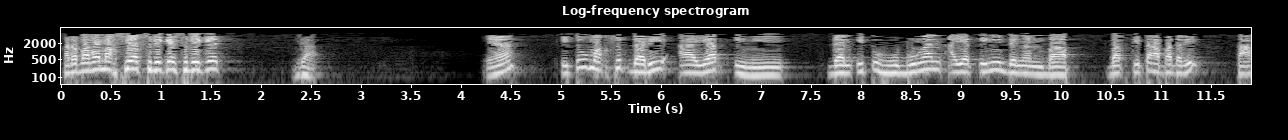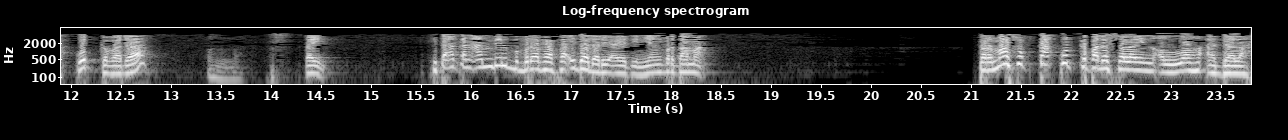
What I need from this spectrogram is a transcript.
Ada apa-apa maksiat sedikit-sedikit. Enggak. Ya. Itu maksud dari ayat ini. Dan itu hubungan ayat ini dengan bab. Bab kita apa tadi? Takut kepada Allah. Baik. Kita akan ambil beberapa faedah dari ayat ini. Yang pertama, termasuk takut kepada selain Allah adalah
